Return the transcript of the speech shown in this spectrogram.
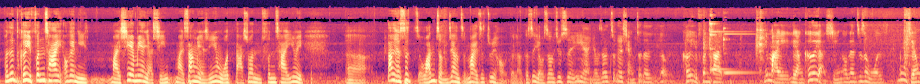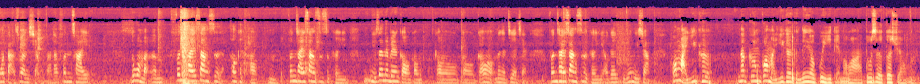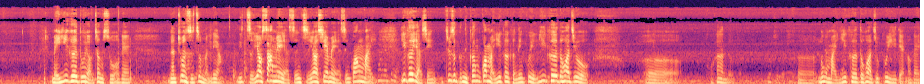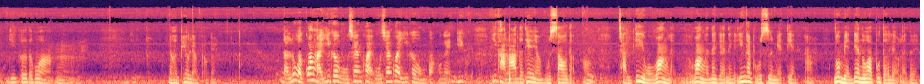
反正可以分拆。OK，你。买下面也行，买上面也行，因为我打算分拆，因为，呃，当然是完整这样子卖是最好的了。可是有时候就是一眼，有时候这个想这个要可以分拆，你买两颗也行。OK，就是我目前我打算想把它分拆，如果买嗯分拆上市，OK 好，嗯分拆上市是可以。你在那边搞搞搞搞搞好那个价钱，分拆上市可以。OK，比如你想。光买一颗，那跟光买一颗肯定要贵一点嘛，哇，都是鸽血红啊，每一颗都有证书，OK。那钻石这么亮，你只要上面也行，只要下面也行，光买一颗也行。就是你跟光买一颗肯定贵，一颗的话就，呃，我看看的，呃，如果买一颗的话就贵一点，OK。一颗的话，嗯，那很漂亮的，OK。那如果光买一颗五千块，五千块一颗红宝，OK，一一卡拉的天然无烧的啊，产地我忘了，忘了那个那个应该不是缅甸啊，如果缅甸的话不得了了，对，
